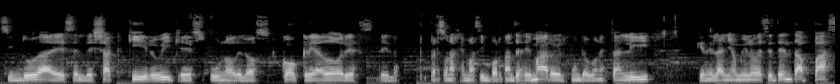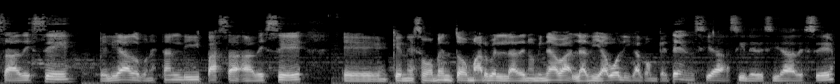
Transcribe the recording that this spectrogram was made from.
sin duda es el de Jack Kirby, que es uno de los co-creadores de los personajes más importantes de Marvel junto con Stan Lee, que en el año 1970 pasa a DC, peleado con Stan Lee, pasa a DC, eh, que en ese momento Marvel la denominaba la diabólica competencia, así le decía a DC,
